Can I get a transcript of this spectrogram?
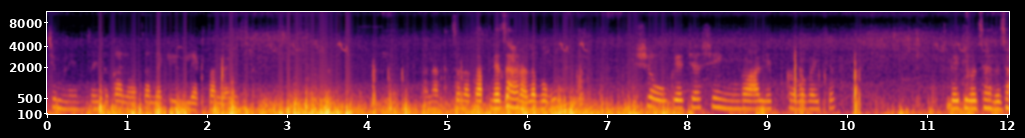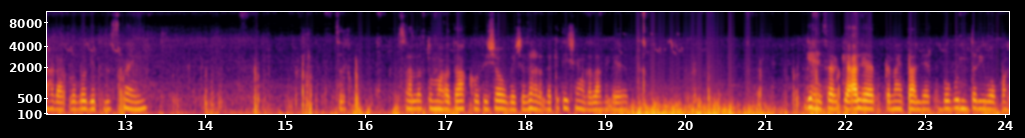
चिमण्यांचा इथं कालवा चाललाय किलबिलाट आहे आणि आता चला आता आपल्या झाडाला बघू. शेवग्याच्या शेंगा आलेत का बघायच्यात? लय दिवस झालं झाडाकडं बघितलंच नाही. मी चल चला तुम्हाला दाखवते शेवग्याच्या झाडाला किती शेंगा लागल्या आहेत घ्यायसारखे आले आहेत का नाहीत आले आहेत बघून तरी येऊ आपण.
